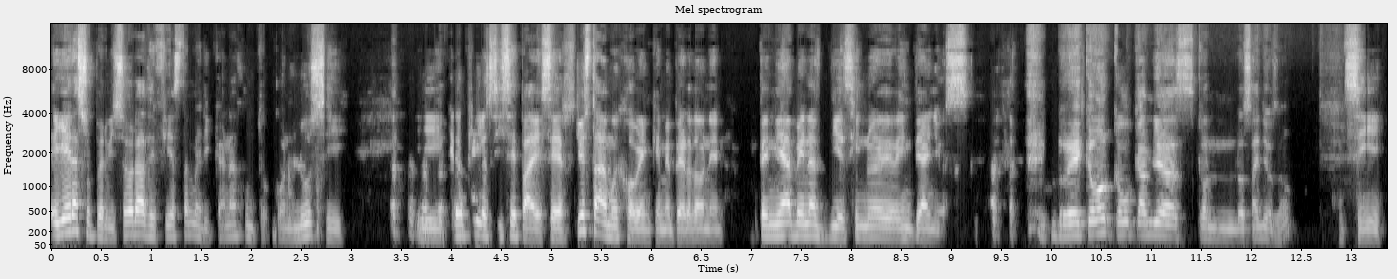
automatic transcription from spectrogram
ella era supervisora de Fiesta Americana junto con Lucy y creo que los hice padecer. Yo estaba muy joven, que me perdonen. Tenía apenas 19, 20 años. Rey, ¿cómo, cómo cambias con los años, no? Sí,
